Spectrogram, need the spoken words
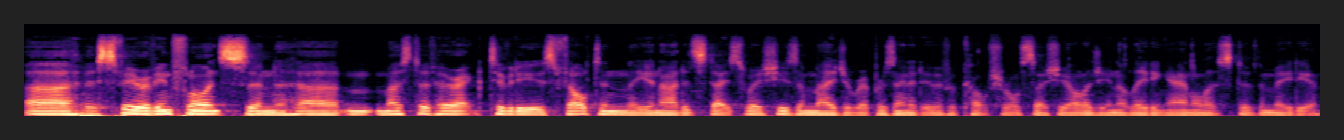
Uh, her sphere of influence and uh, m- most of her activity is felt in the United States, where she's a major representative of cultural sociology and a leading analyst of the media.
